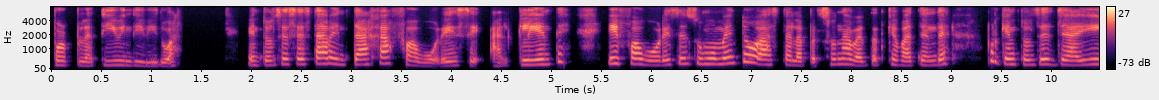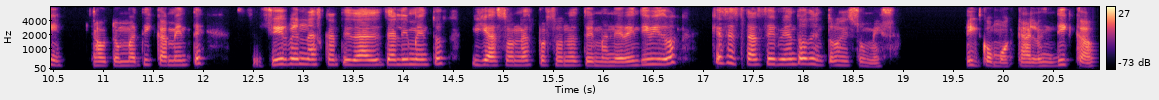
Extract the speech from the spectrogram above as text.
por platillo individual. Entonces, esta ventaja favorece al cliente y favorece en su momento hasta la persona, ¿verdad?, que va a atender, porque entonces ya ahí automáticamente se sirven las cantidades de alimentos y ya son las personas de manera individual que se están sirviendo dentro de su mesa y como acá lo indica,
